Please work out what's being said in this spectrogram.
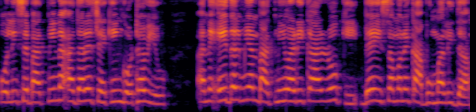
પોલીસે બાતમીના આધારે ચેકિંગ ગોઠવ્યું અને એ દરમિયાન બાતમીવાળી કાર રોકી બે ઇસમોને કાબૂમાં લીધા.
